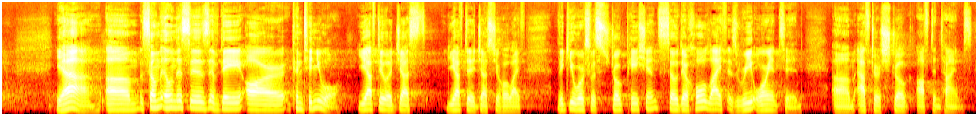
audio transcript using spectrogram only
Yeah. Um, some illnesses, if they are continual, you have to adjust. You have to adjust your whole life. Vicky works with stroke patients, so their whole life is reoriented um, after a stroke, oftentimes.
